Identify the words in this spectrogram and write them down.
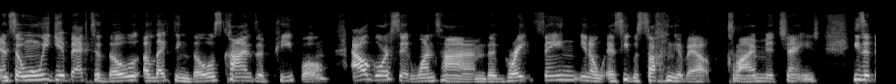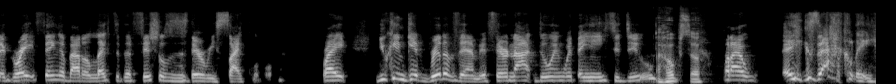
And so when we get back to those electing those kinds of people, Al Gore said one time the great thing, you know, as he was talking about climate change, he said the great thing about elected officials is they're recyclable. Right? You can get rid of them if they're not doing what they need to do. I hope so. But I exactly.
